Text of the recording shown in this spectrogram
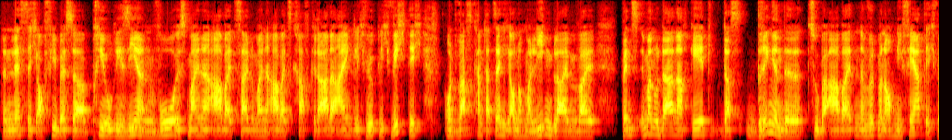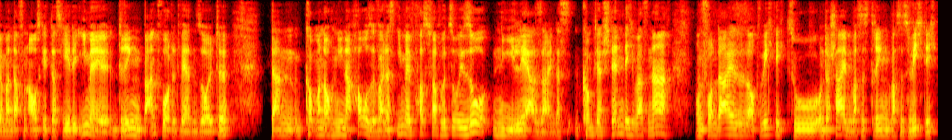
dann lässt sich auch viel besser priorisieren, wo ist meine Arbeitszeit und meine Arbeitskraft gerade eigentlich wirklich wichtig und was kann tatsächlich auch nochmal liegen bleiben, weil wenn es immer nur danach geht, das Dringende zu bearbeiten, dann wird man auch nie fertig. Wenn man davon ausgeht, dass jede E-Mail dringend beantwortet werden sollte, dann kommt man auch nie nach Hause, weil das E-Mail-Postfach wird sowieso nie leer sein. Das kommt ja ständig was nach. Und von daher ist es auch wichtig zu unterscheiden, was ist dringend, was ist wichtig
